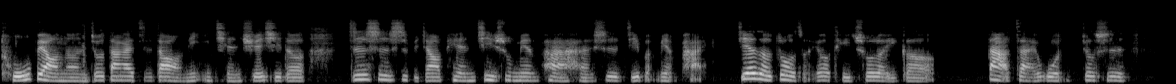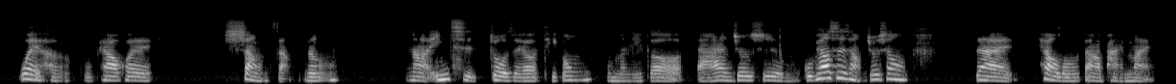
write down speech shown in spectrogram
图表呢，你就大概知道你以前学习的知识是比较偏技术面派还是基本面派。接着作者又提出了一个大哉问，就是为何股票会上涨呢？那因此，作者要提供我们一个答案，就是股票市场就像在跳楼大拍卖。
